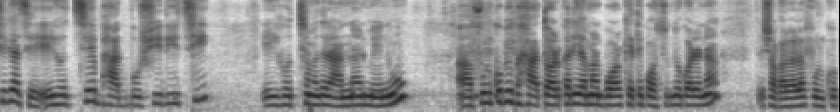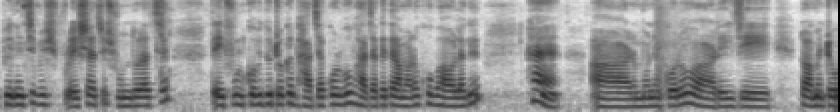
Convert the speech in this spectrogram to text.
ঠিক আছে? এই হচ্ছে ভাত বসিয়ে দিয়েছি। এই হচ্ছে আমাদের রান্নার মেনু ফুলকপি ভাত তরকারি আমার বর খেতে পছন্দ করে না। তো সকালবেলা ফুলকপি এনেছি, বেশ ফ্রেশ আছে, সুন্দর আছে। তো এই ফুলকপি দুটোকে ভাজা করব, ভাজা খেতে আমারও খুব ভালো লাগে। হ্যাঁ আর মনে করো, আর এই যে টমেটো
